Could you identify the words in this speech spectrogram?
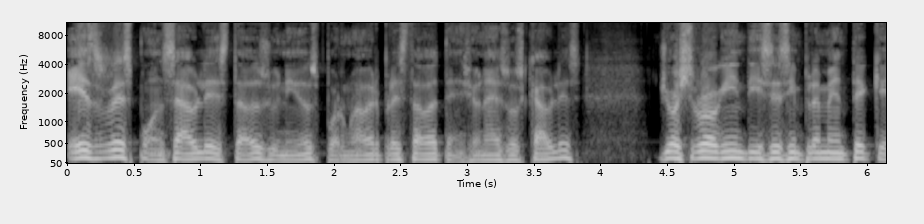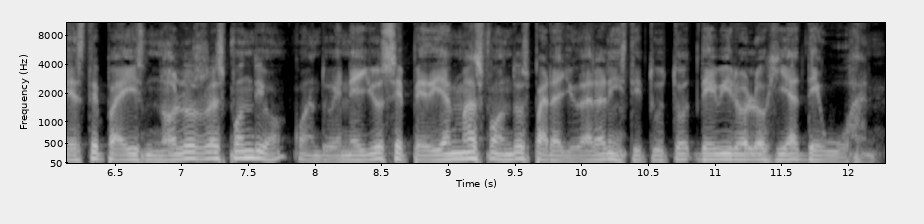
¿Es responsable de Estados Unidos por no haber prestado atención a esos cables? Josh Rogin dice simplemente que este país no los respondió cuando en ellos se pedían más fondos para ayudar al Instituto de Virología de Wuhan.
